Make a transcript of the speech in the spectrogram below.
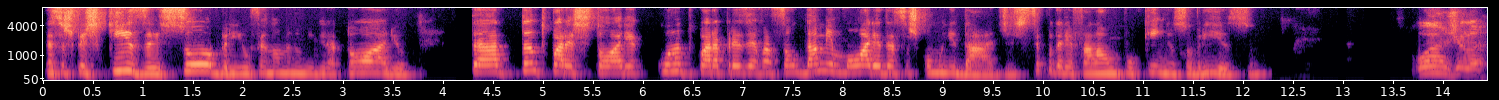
dessas pesquisas sobre o fenômeno migratório, tá, tanto para a história quanto para a preservação da memória dessas comunidades. Você poderia falar um pouquinho sobre isso? Ângela,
